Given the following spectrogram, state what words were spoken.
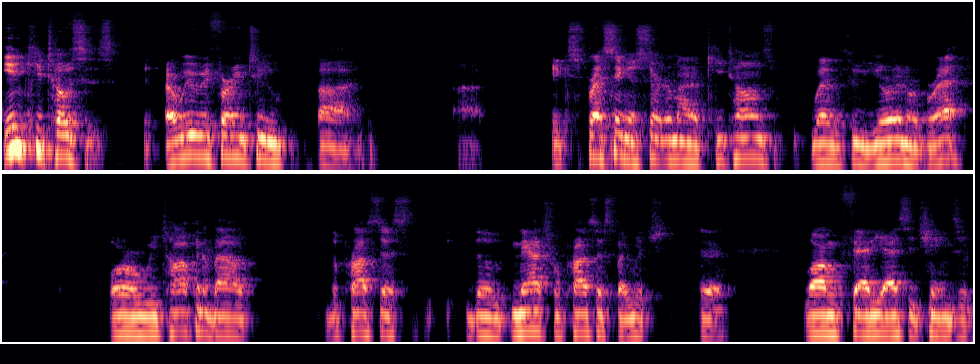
in ketosis, are we referring to uh, uh, expressing a certain amount of ketones, whether through urine or breath? Or are we talking about the process, the natural process by which the long fatty acid chains are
